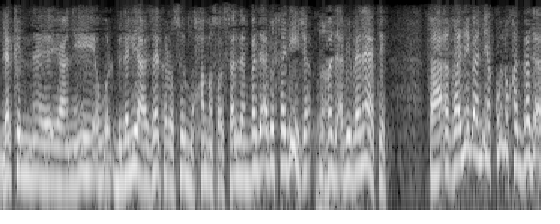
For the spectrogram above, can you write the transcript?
لكن يعني بدليل على ذلك الرسول محمد صلى الله عليه وسلم بدأ بخديجة نعم. وبدأ ببناته فغالبا يكون قد بدأ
